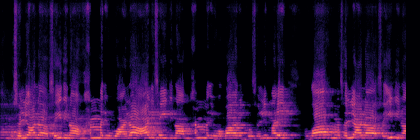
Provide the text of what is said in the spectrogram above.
اللهم صل على سيدنا محمد وعلى آل سيدنا محمد وبارك وسلم عليه. اللهم صل على سيدنا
